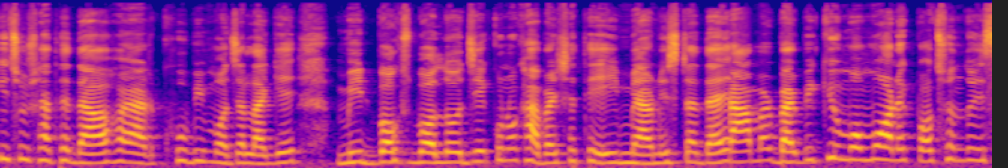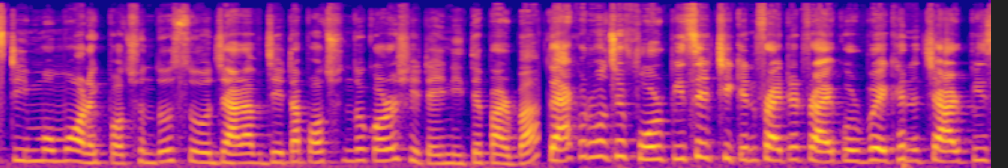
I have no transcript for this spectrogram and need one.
কিছুর সাথে দেওয়া হয়, আর খুবই মজা লাগে। মিট বক্স বলো, যে কোনো খাবারের সাথে এই ম্যাওনিসটা দেয়। আমার বার্বিকিউ মোমো অনেক পছন্দ স্টিম মোমো অনেক পছন্দ সো যারা যেটা পছন্দ করো, সেটাই নিতে পারবা। তো এখন হচ্ছে ফোর পিসের চিকেন ফ্রাইটা ট্রাই করব। এখানে চার পিস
